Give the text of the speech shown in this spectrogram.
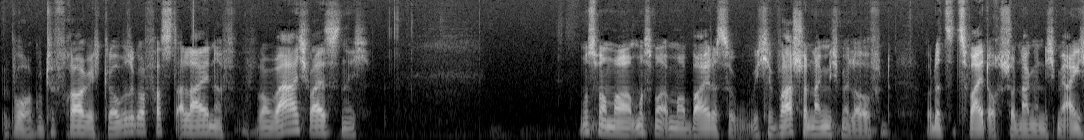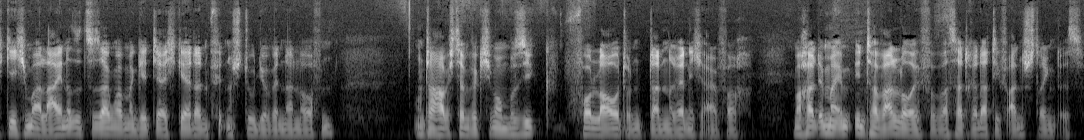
Boah, gute Frage. Ich glaube sogar fast alleine. War ich weiß es nicht. Muss man mal, muss man immer beides so. Ich war schon lange nicht mehr laufen. Oder zu zweit auch schon lange nicht mehr. Eigentlich gehe ich immer alleine sozusagen, weil man geht ja, ich gehe ja dann im Fitnessstudio, wenn dann laufen. Und da habe ich dann wirklich immer Musik voll laut und dann renne ich einfach. Mach halt immer im Intervallläufe, was halt relativ anstrengend ist.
